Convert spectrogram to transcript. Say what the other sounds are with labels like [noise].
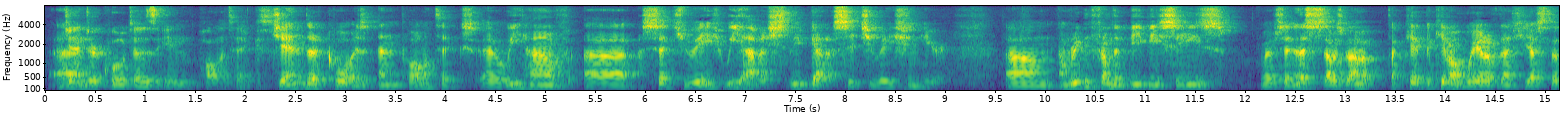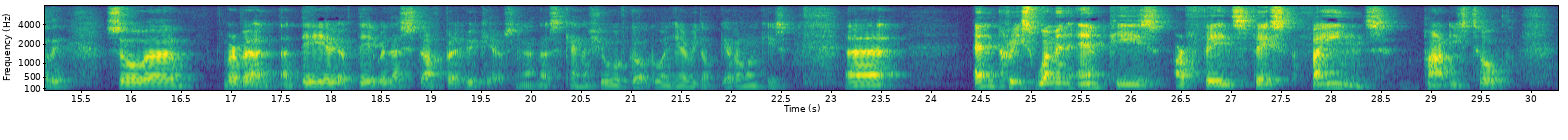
Um, Gender quotas in politics. gender quotas in politics. Uh, we have uh, a situation. We have a we've got a situation here. Um, I'm reading from the BBC's website. Now this I was I ca- became aware of this yesterday, so uh, we're about a, a day out of date with this stuff. But who cares? You know that's the kind of show we've got going here. We don't give a monkeys. Uh, increase women MPs are face face fines. Parties told.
